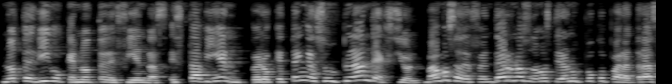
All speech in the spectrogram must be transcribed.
No te digo que no te defiendas, está bien, pero que tengas un plan de acción. Vamos a defendernos, vamos a tirar un poco para atrás,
